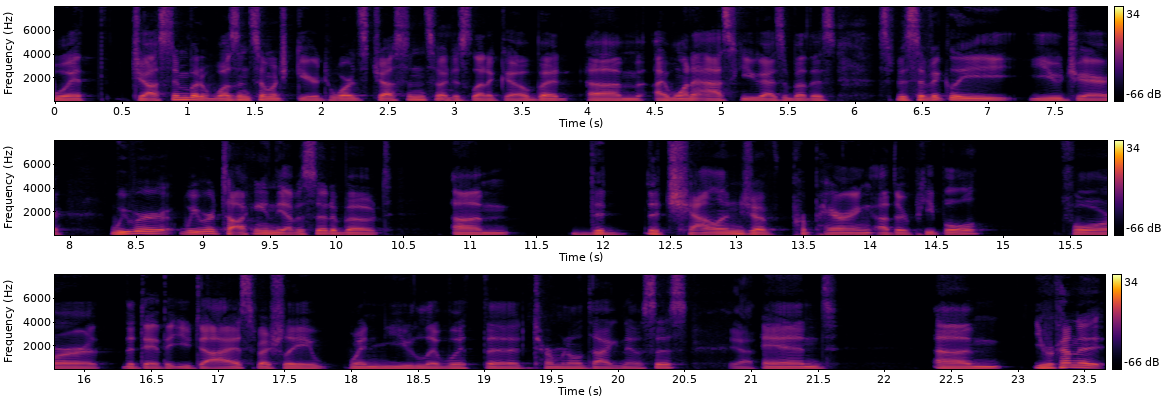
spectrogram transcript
with Justin, but it wasn't so much geared towards Justin, so I just let it go. But um, I want to ask you guys about this specifically, you, Jer. We were we were talking in the episode about um, the the challenge of preparing other people for the day that you die, especially when you live with the terminal diagnosis Yeah. and um you were kind of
